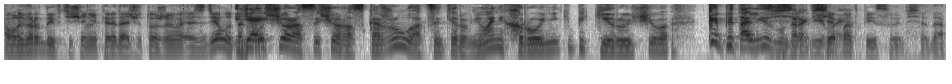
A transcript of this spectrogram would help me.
э, лаверды в течение передачи тоже сделаю. Так я вот, еще раз, еще раз скажу, акцентирую внимание, хроники пикирующего капитализма, все, дорогие все мои. подписываемся, да.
